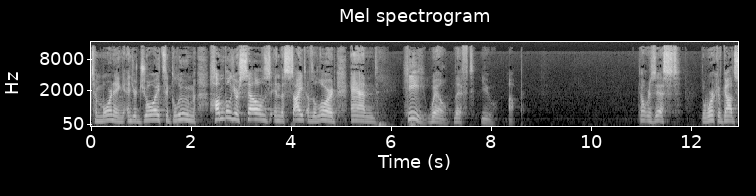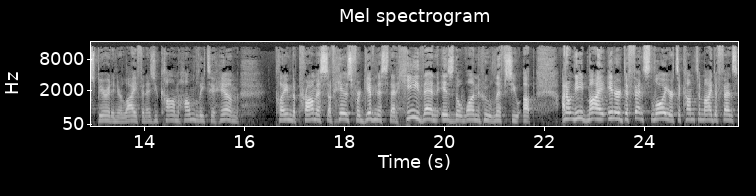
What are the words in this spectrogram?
to mourning and your joy to gloom. Humble yourselves in the sight of the Lord, and he will lift you up. Don't resist the work of God's Spirit in your life. And as you come humbly to Him, claim the promise of His forgiveness that He then is the one who lifts you up. I don't need my inner defense lawyer to come to my defense.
